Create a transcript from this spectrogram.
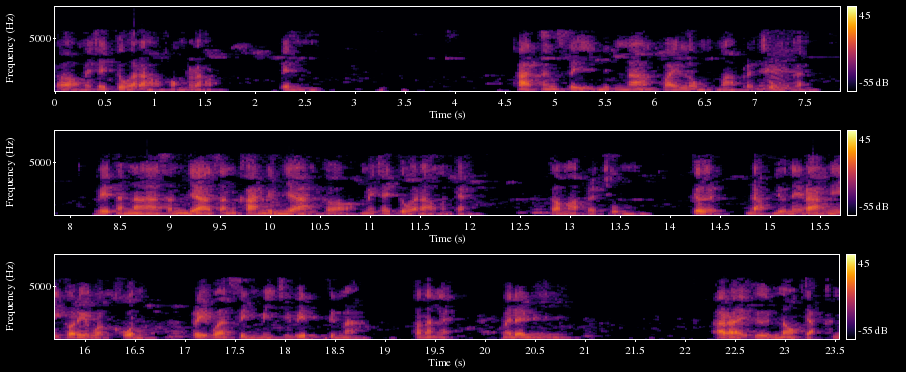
ก็ไม่ใช่ตัวเราของเรา เป็นธาตุทั้งสี่ดินน้ำไฟลมมาประชุมกัน เวทนาสัญญาสังขารวิญญาณก็ไม่ใช่ตัวเราเหมือนกัน ก็มาประชุมเกิดดับอยู่ในร่างนี้ก็เรียกว่าคน เรียกว่าสิ่งมีชีวิตขึ้นมาเท่านั้นแหละ ไม่ได้มีอะไรอื่นนอกจากขัน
